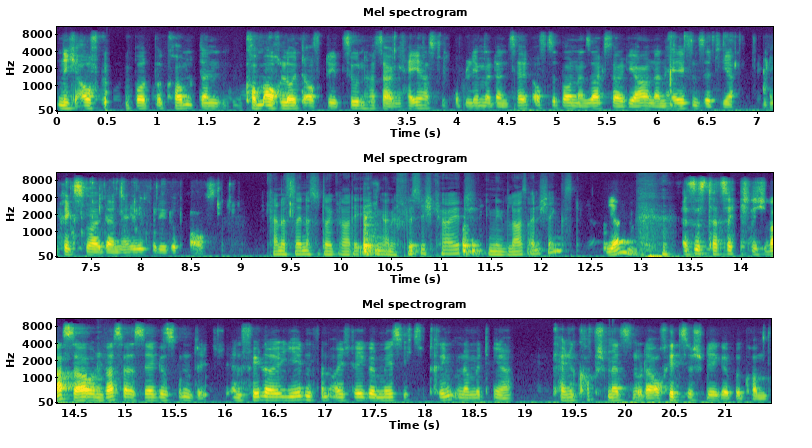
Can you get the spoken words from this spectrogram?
nicht aufgebaut bekommt, dann kommen auch Leute auf dich zu und sagen, hey, hast du Probleme, dein Zelt aufzubauen? Dann sagst du halt ja und dann helfen sie dir. Dann kriegst du halt deine Hilfe, die du brauchst. Kann es sein, dass du da gerade irgendeine Flüssigkeit in den Glas einschenkst? Ja, es ist tatsächlich Wasser und Wasser ist sehr gesund. Ich empfehle jeden von euch regelmäßig zu trinken, damit ihr keine Kopfschmerzen oder auch Hitzeschläge bekommt.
